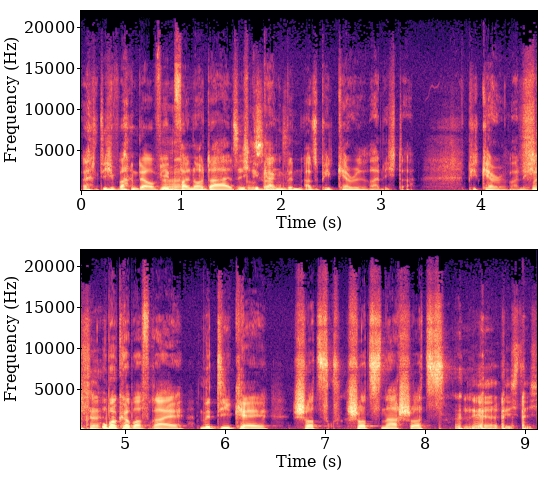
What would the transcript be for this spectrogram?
Die waren da auf jeden ah, Fall noch da, als ich gegangen bin. Also Pete Carroll war nicht da. Pete Carroll war nicht. Oberkörperfrei, mit DK, Shots, Shots nach Shots. Ja, richtig.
